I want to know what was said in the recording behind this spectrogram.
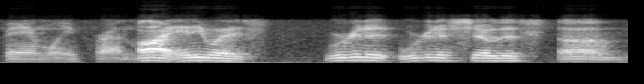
family friendly. All right. Anyways, we're gonna we're gonna show this um.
